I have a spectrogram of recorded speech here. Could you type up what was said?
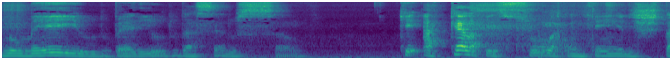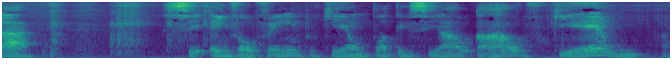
no meio do período da sedução que aquela pessoa com quem ele está se envolvendo, que é um potencial alvo, que é uma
